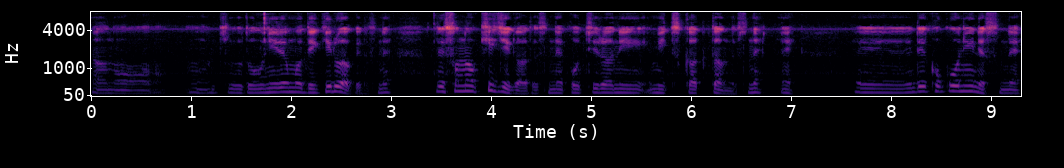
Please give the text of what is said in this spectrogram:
あの、うん、どうにでもできるわけですね。でその記事がですねこちらに見つかったんですね。えーでここにですね、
